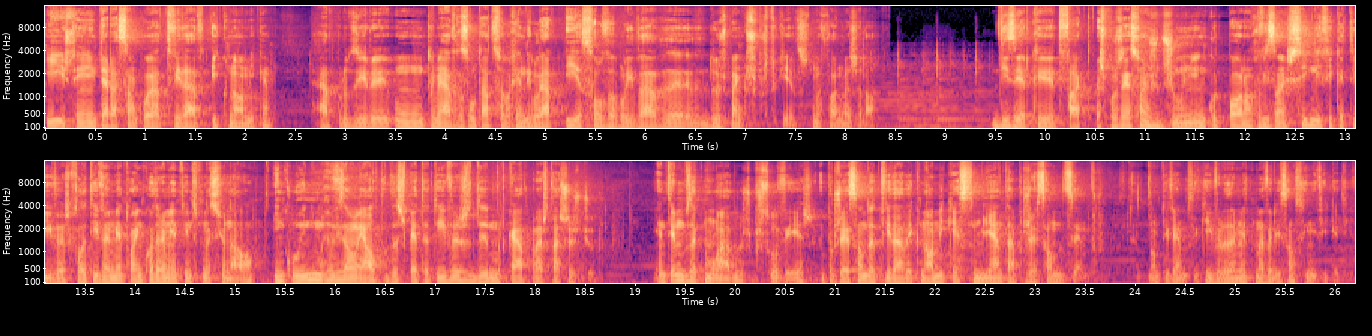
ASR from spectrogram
E isto em interação com a atividade económica há de produzir um determinado resultado sobre a rendibilidade e a solvabilidade dos bancos portugueses, de uma forma geral dizer que, de facto, as projeções de junho incorporam revisões significativas relativamente ao enquadramento internacional, incluindo uma revisão em alta das expectativas de mercado para as taxas de juros. Em termos acumulados, por sua vez, a projeção da atividade económica é semelhante à projeção de dezembro. Não tivemos aqui verdadeiramente uma variação significativa.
